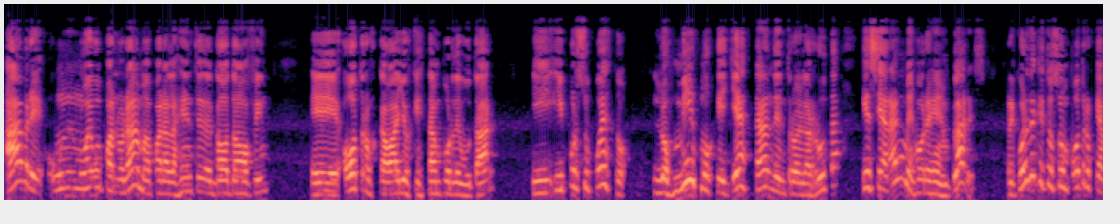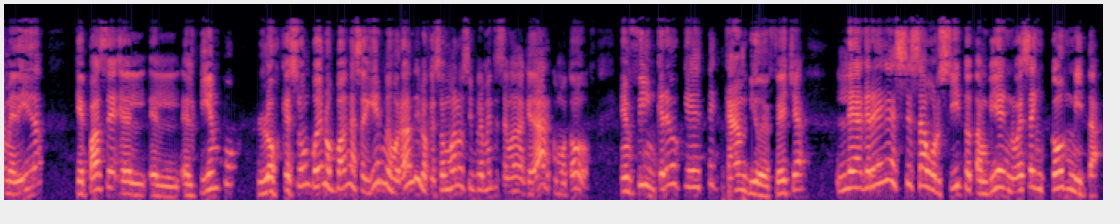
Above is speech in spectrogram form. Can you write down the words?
abre un nuevo panorama para la gente de Godolphin, eh, otros caballos que están por debutar y, por supuesto los mismos que ya están dentro de la ruta que se harán mejores ejemplares. Recuerde que estos son potros que a medida que pase el, tiempo, los que son buenos van a seguir mejorando y los que son malos simplemente se van a quedar como todos. En fin, creo que este cambio de fecha le agrega ese saborcito también, ¿no? Esa incógnita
